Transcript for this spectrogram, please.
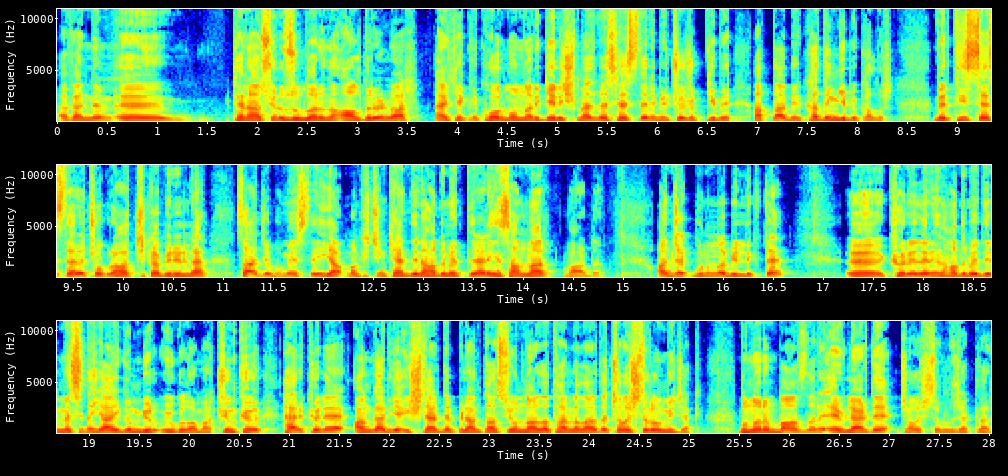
efendim e, tenasül uzuvlarını aldırırlar. Erkeklik hormonları gelişmez ve sesleri bir çocuk gibi hatta bir kadın gibi kalır. Ve tiz seslere çok rahat çıkabilirler. Sadece bu mesleği yapmak için kendini hadım ettiren insanlar vardı. Ancak bununla birlikte e, kölelerin hadım edilmesi de yaygın bir uygulama. Çünkü her köle angarya işlerde, plantasyonlarda, tarlalarda çalıştırılmayacak. Bunların bazıları evlerde çalıştırılacaklar.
